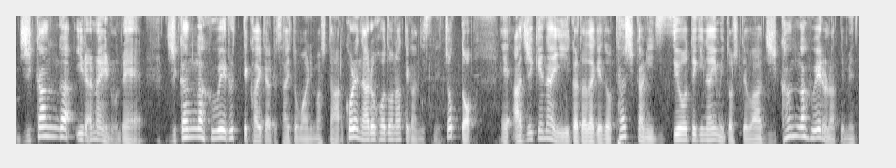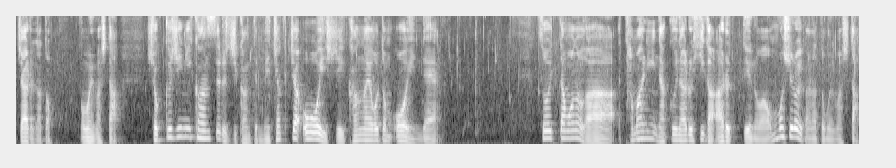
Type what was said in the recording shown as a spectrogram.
時間がいらないので、時間が増えるって書いてあるサイトもありました。これなるほどなって感じですね。ちょっと、え味気ない言い方だけど、確かに実用的な意味としては、時間が増えるなってめっちゃあるなと思いました。食事に関する時間ってめちゃくちゃ多いし、考え事も多いんで、そういったものがたまになくなる日があるっていうのは面白いかなと思いました。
